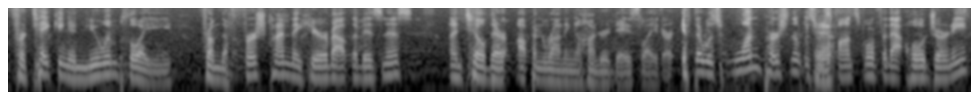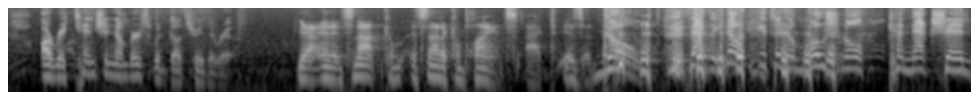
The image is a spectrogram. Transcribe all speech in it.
for taking a new employee from the first time they hear about the business until they're up and running 100 days later. If there was one person that was Yeah. responsible for that whole journey, our retention numbers would go through the roof. Yeah, and it's not com- it's not a compliance act, is it? No, exactly. No, it's an emotional connection.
